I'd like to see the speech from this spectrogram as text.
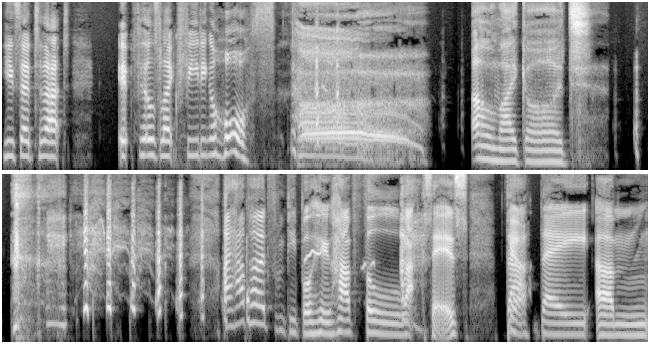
he said to that, "It feels like feeding a horse." oh my god. I have heard from people who have full waxes that they um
